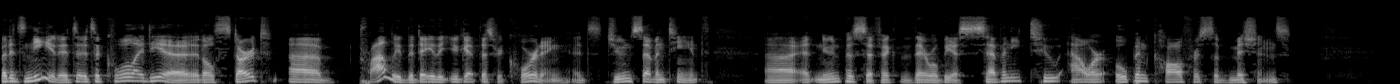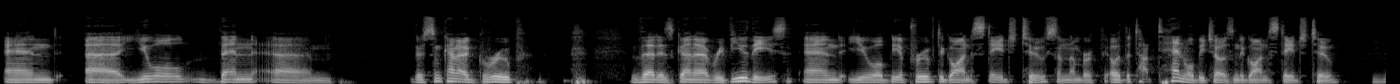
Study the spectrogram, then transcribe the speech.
but it's neat. It's it's a cool idea. It'll start uh, probably the day that you get this recording. It's June seventeenth. Uh, at noon Pacific, there will be a 72 hour open call for submissions. And uh, you will then, um, there's some kind of group that is going to review these, and you will be approved to go on to stage two. Some number of, oh, the top 10 will be chosen to go on to stage 2 mm-hmm.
